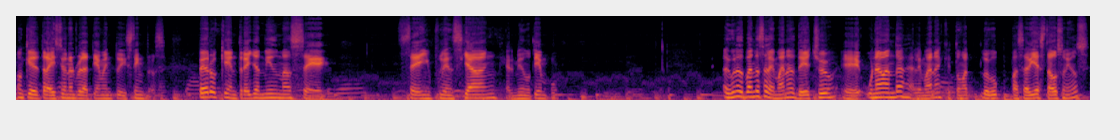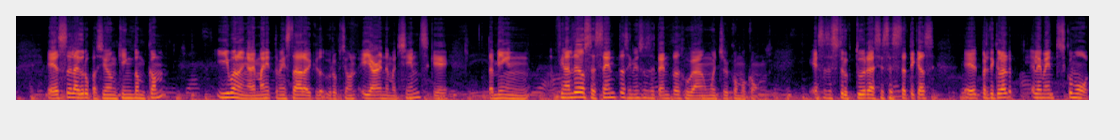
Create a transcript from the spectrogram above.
aunque de tradiciones relativamente distintas, pero que entre ellas mismas se, se influenciaban al mismo tiempo algunas bandas alemanas, de hecho, eh, una banda alemana que toma, luego pasaría a Estados Unidos es la agrupación Kingdom Come. Y bueno, en Alemania también estaba la agrupación AR and the Machines, que también a final de los 60 y en los 70 jugaban mucho como con esas estructuras, esas estéticas. En particular elementos como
